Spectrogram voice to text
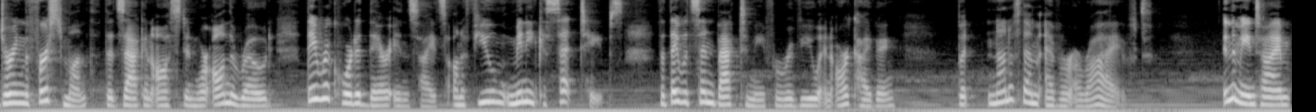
During the first month that Zach and Austin were on the road, they recorded their insights on a few mini cassette tapes that they would send back to me for review and archiving, but none of them ever arrived. In the meantime,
